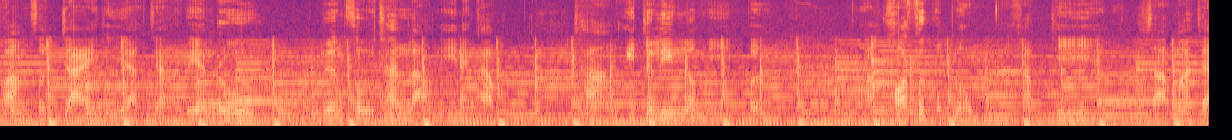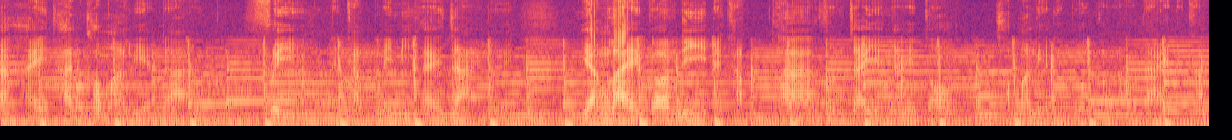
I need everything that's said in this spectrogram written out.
ความสนใจที่อยากจะเรียนรู้ เรื่องโซลูชันเหล่านี้นะครับ ทาง Interlink เรามีเปิดคอร์สฝึกอบรมนะครับที่สามารถจะให้ท่านเข้ามาเรียนได้ฟรีนะครับไม่มีค่าใช้จ่ายเลย อย่างไรก็ดีนะครับ ถ้าสนใจยังไงก็เข้ามาเรียนอบรมกับเราได้นะครับ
